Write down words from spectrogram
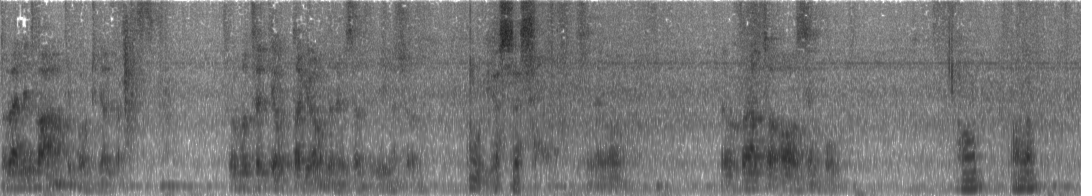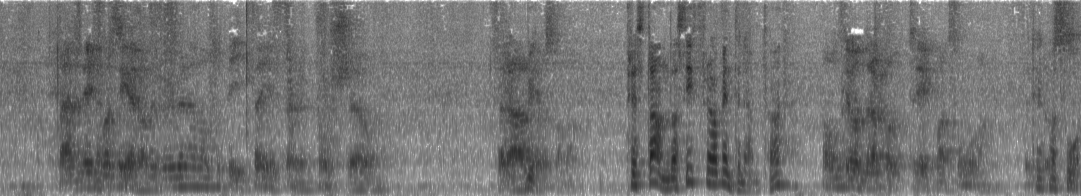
Det var väldigt varmt i Portugal faktiskt. Det var 38 grader nu så att vi bilen körde. Oj, jösses. Så det var, det var skönt att ha Asien på. Ja, ja, ja. Men vi får se då. Det blir väl något att bita i för Porsche och Ferrari och sådana. Prestandasiffror har vi inte nämnt va? Till 100 på 3,2. för plus. 3,2.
